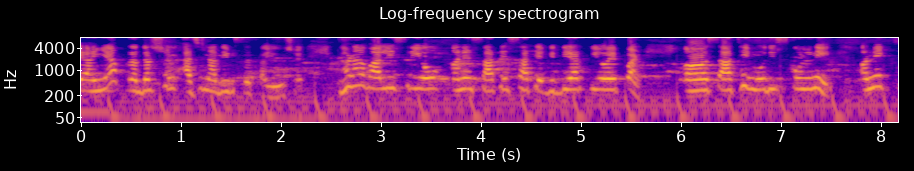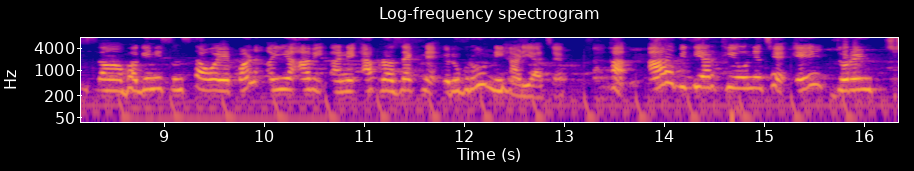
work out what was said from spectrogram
એ અહીંયા પ્રદર્શન આજના દિવસે થયું છે. ઘણા વાલીશ્રીઓ અને સાથે સાથે વિદ્યાર્થીઓએ પણ સાથે મોદી સ્કૂલની અનેક ભગીની સંસ્થાઓએ પણ અહીંયા આવી અને આ પ્રોજેક્ટને રૂબરૂ નિહાળ્યા છે. હા, આ વિદ્યાર્થીઓને છે એ ધોરણ છ,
